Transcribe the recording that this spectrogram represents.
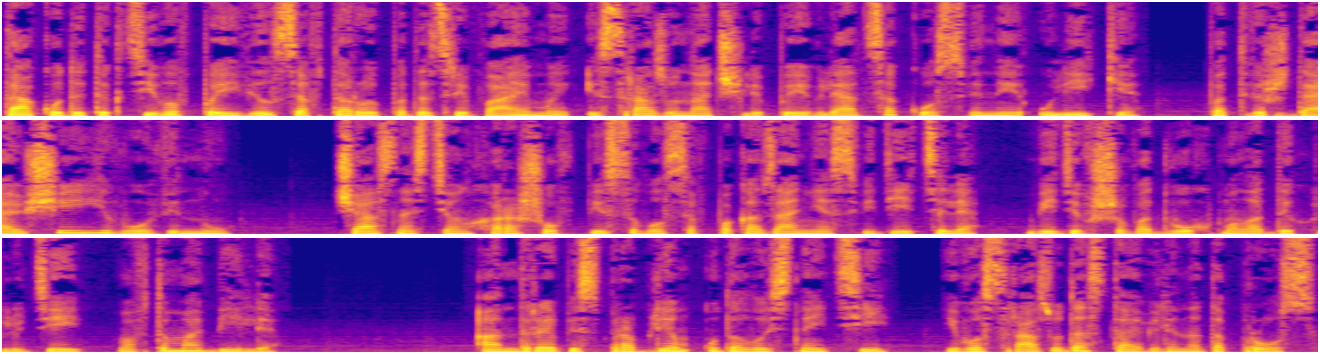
Так у детективов появился второй подозреваемый и сразу начали появляться косвенные улики, подтверждающие его вину. В частности, он хорошо вписывался в показания свидетеля, видевшего двух молодых людей в автомобиле. Андре без проблем удалось найти, его сразу доставили на допрос.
